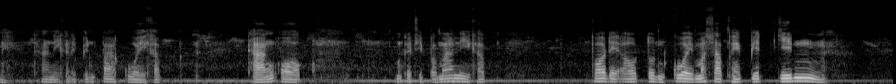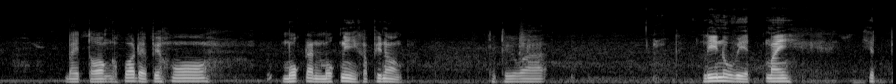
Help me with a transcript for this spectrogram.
นี่ทางนี้ก็จะเป็นป้ากล้วยครับ ทางออกมันก็จะประมาณนี้ครับ พอได้เอาต้นกล้วยมาสับให้เป็ดกิน ใบตองก็พอได้ไปห่อมกนั่นมกนี่ครับพี่น้องก็ถือว่ารีโนเวทใหม่เฮ็ดไป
